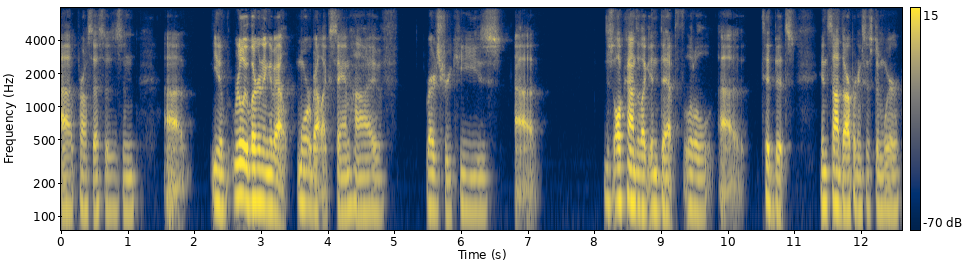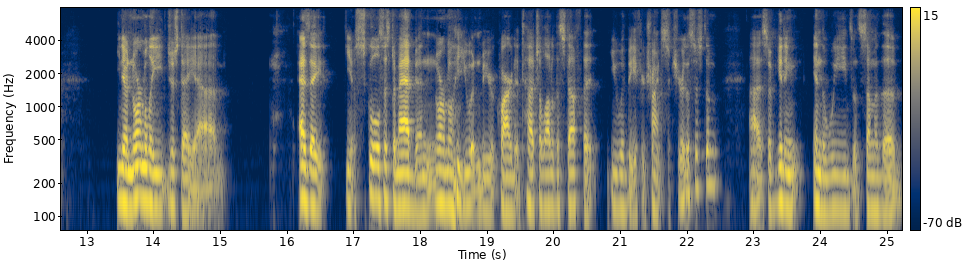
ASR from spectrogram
uh, processes and uh, you know really learning about more about like SAM hive registry keys uh, there's all kinds of like in-depth little uh, tidbits inside the operating system where you know, normally just a uh, as a you know school system admin, normally you wouldn't be required to touch a lot of the stuff that you would be if you're trying to secure the system. Uh, so getting in the weeds with some of the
